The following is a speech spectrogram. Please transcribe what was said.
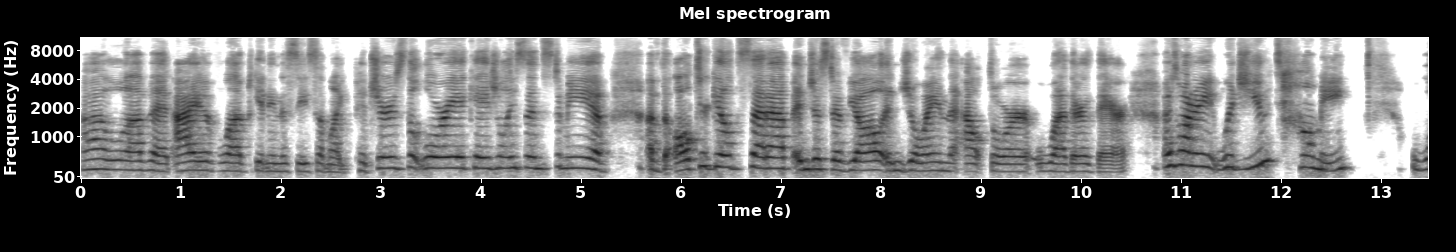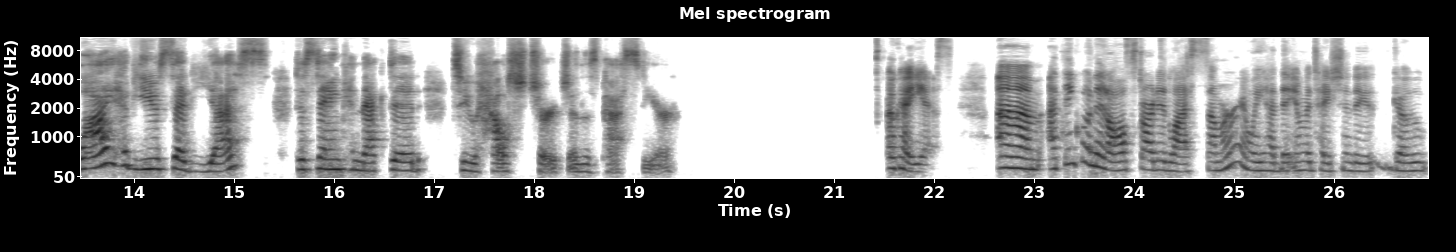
I love it. I have loved getting to see some like pictures that Lori occasionally sends to me of of the altar guild setup and just of y'all enjoying the outdoor weather there. I was wondering, would you tell me why have you said yes to staying connected to house church in this past year? Okay, yes. Um, I think when it all started last summer and we had the invitation to go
